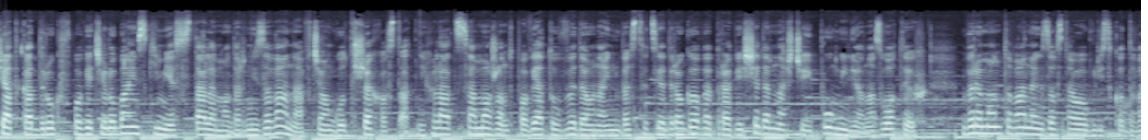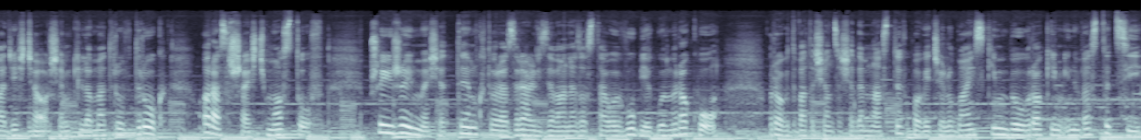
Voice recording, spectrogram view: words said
Siatka dróg w powiecie lubańskim jest stale modernizowana. W ciągu trzech ostatnich lat samorząd powiatu wydał na inwestycje drogowe prawie 17,5 miliona złotych. Wyremontowanych zostało blisko 28 km dróg oraz 6 mostów. Przyjrzyjmy się tym, które zrealizowane zostały w ubiegłym roku. Rok 2017 w powiecie lubańskim był rokiem inwestycji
